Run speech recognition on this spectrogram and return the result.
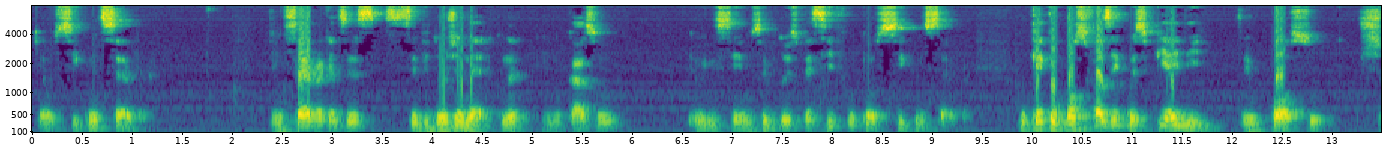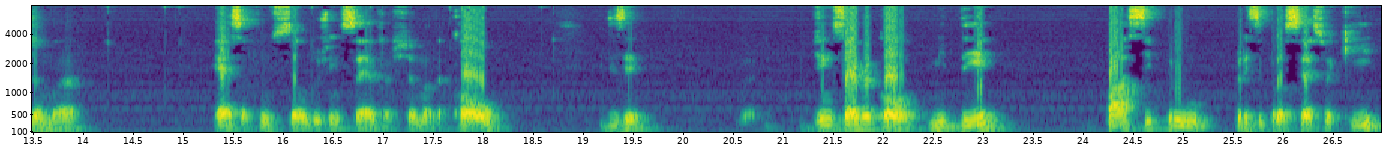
que é o sequence server. Gene server quer dizer servidor genérico, né? No caso, eu iniciei um servidor específico que é o sequence server. O que é que eu posso fazer com esse PID? Eu posso chamar essa função do GenServer chamada call e dizer GenServer call me dê passe para o para esse processo aqui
